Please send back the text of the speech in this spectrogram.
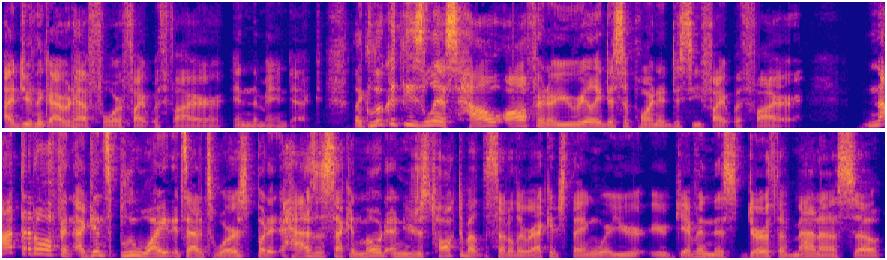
I do think I would have four fight with fire in the main deck. Like, look at these lists. How often are you really disappointed to see fight with fire? Not that often. Against blue white, it's at its worst, but it has a second mode. And you just talked about the settle the wreckage thing where you're you're given this dearth of mana. So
